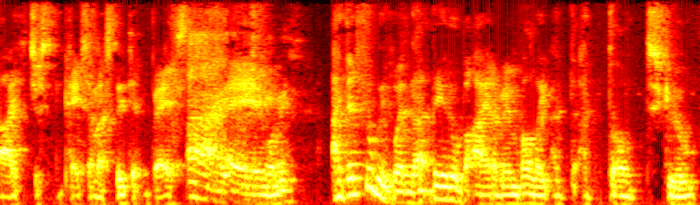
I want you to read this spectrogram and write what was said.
I just pessimistic at best. Aye, Um. I did feel we'd win that day though, but I remember like a, a dog school.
